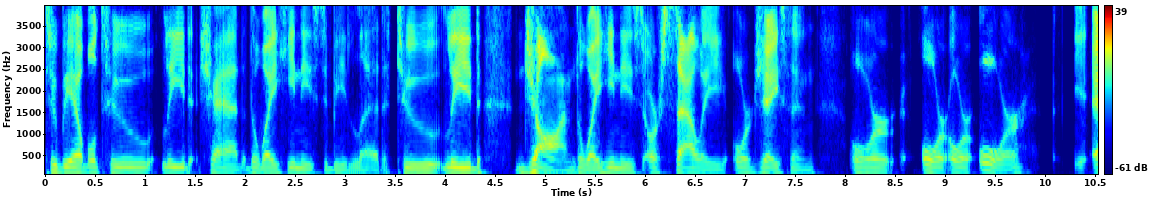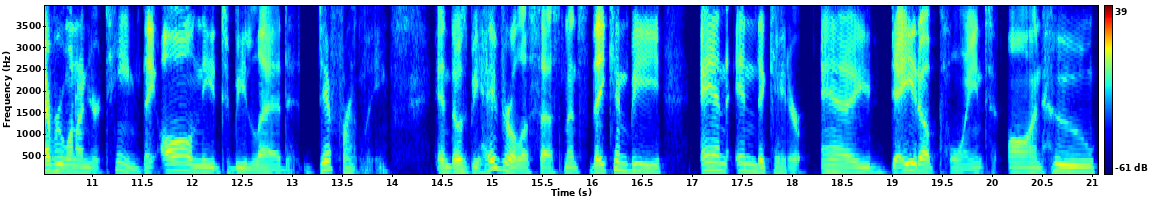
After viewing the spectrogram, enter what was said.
to be able to lead Chad the way he needs to be led, to lead John the way he needs, or Sally, or Jason, or or or or everyone on your team. They all need to be led differently. And those behavioral assessments, they can be an indicator, a data point on who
